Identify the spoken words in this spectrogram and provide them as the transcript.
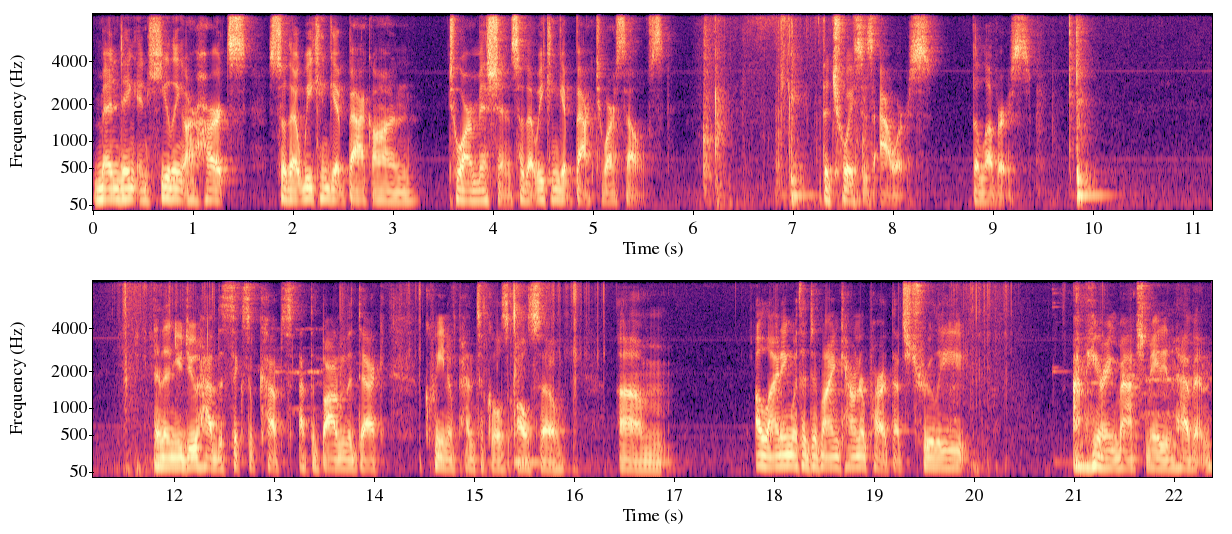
mending and healing our hearts so that we can get back on to our mission, so that we can get back to ourselves the choice is ours, the lovers. And then you do have the Six of Cups at the bottom of the deck, Queen of Pentacles also. Um, aligning with a divine counterpart that's truly, I'm hearing match made in heaven.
